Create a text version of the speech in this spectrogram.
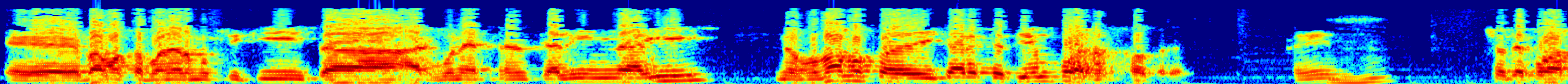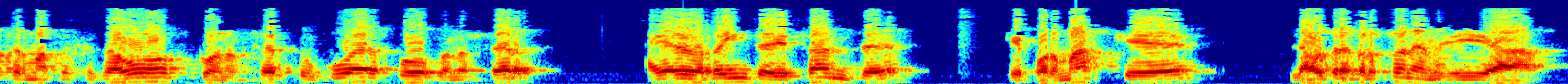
eh, vamos a poner musiquita, alguna esencia linda y nos vamos a dedicar ese tiempo a nosotros. ¿sí? Yo te puedo hacer masajes a vos, conocer tu cuerpo, conocer... Hay algo re interesante que por más que la otra persona me diga,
